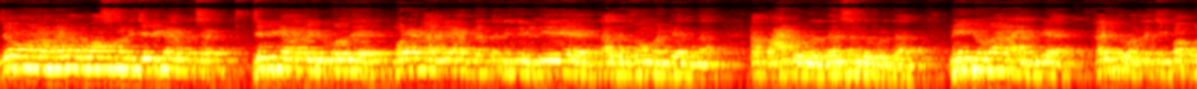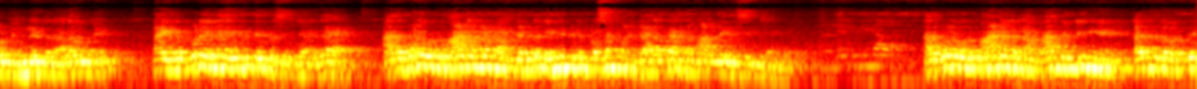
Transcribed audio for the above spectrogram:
ஆரம்பிச்சேன் ஜோம் பண்ண பண்ணி ஜெபிக்க ஆரம்பிச்சேன் ஜெபிக்க ஆரம்பிக்கும் போது முழங்காலே அந்த இடத்துல நின்றுக்கிட்டே காலைல ஜெபம் பண்ணிட்டே இருந்தேன் அப்போ ஆண்டு ஒரு தரிசனத்தை கொடுத்தார். மீண்டுமா நான் இங்க கழுத்து வரல ஜிப்பா போட்டு நின்றுக்கிற அளவுக்கு. நான் இதை கூட என்ன எதிர்த்து இப்போ செஞ்சேன் இதை அதை போல ஒரு மாடலை நான் அந்த இடத்துல நின்றுக்கிட்டு ப்ரெசென்ட் பண்ணிட்டாங்க அந்த மாடலை இது செஞ்சேன். அது போல ஒரு மாடலை நான் பார்த்துட்டு நீங்க கழுத்துல வந்து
